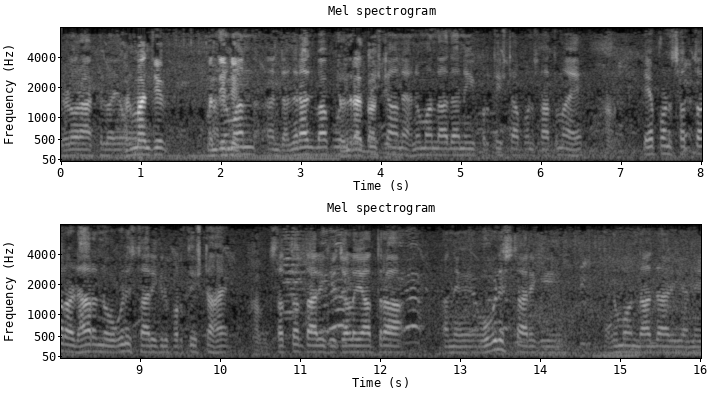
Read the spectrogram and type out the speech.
ભેળો રાખેલો હનુમાનજી હનુમાન અને ધનરાજ બાપુ. પ્રતિષ્ઠા અને હનુમાન દાદાની પ્રતિષ્ઠા પણ સાતમા હે. એ પણ સત્તર અઢાર અને ઓગણીસ તારીખની પ્રતિષ્ઠા હે. સત્તર તારીખે જળયાત્રા અને ઓગણીસ તારીખે હનુમાન દાદારી અને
